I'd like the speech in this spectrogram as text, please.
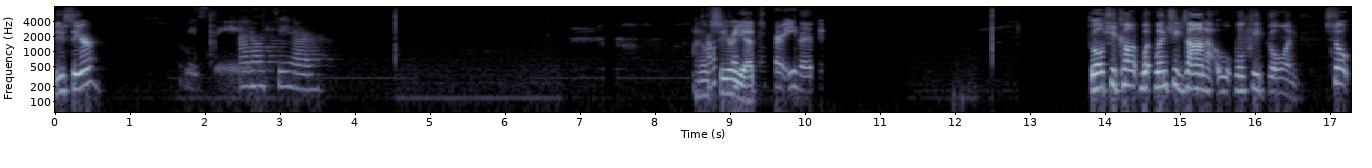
Do you see her? Let me see. I don't see her. I don't, I don't see her yet. Her either. Well, she come when she's on. Uh, we'll keep going. So,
